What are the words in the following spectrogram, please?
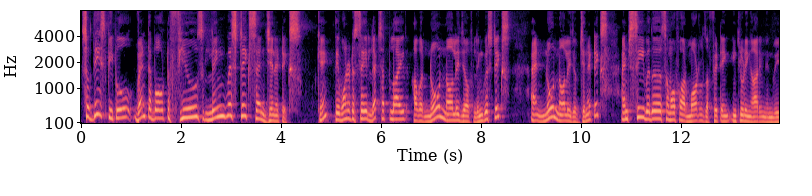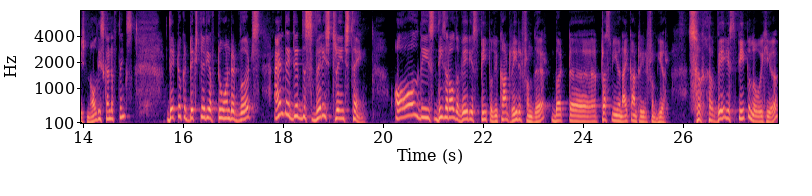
So these people went about to fuse linguistics and genetics. Okay, they wanted to say, let's apply our known knowledge of linguistics and known knowledge of genetics and see whether some of our models are fitting, including Aryan invasion, all these kind of things. They took a dictionary of 200 words and they did this very strange thing. All these, these are all the various people. You can't read it from there, but uh, trust me, even I can't read it from here. So, various people over here.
